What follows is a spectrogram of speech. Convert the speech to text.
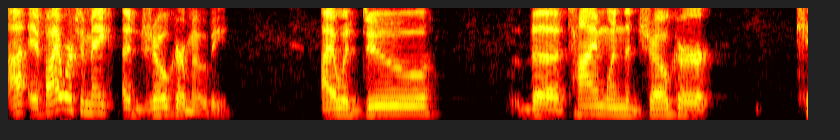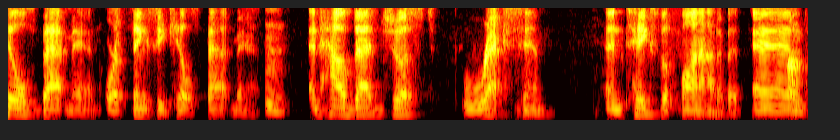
I, if I were to make a Joker movie, I would do the time when the Joker kills Batman or thinks he kills Batman, Mm. and how that just wrecks him and takes the fun out of it, and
